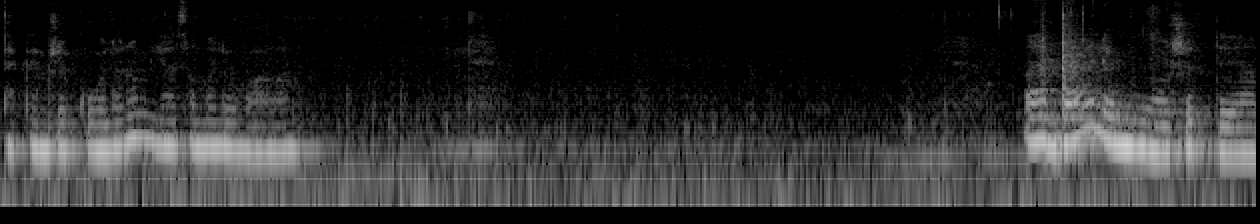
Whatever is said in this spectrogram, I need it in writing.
Таким же кольором я замалювала. А далі можете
